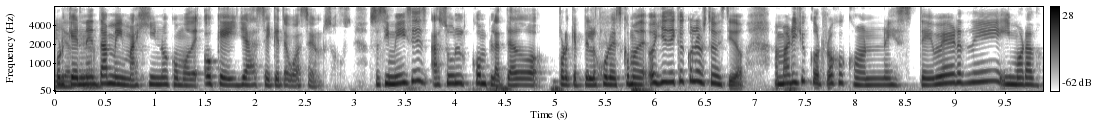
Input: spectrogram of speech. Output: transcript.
porque, te- neta me imagino como de, ok, ya sé qué te voy a hacer en los ojos. O sea, si me dices azul con plateado, porque te lo juro, es como de, oye, ¿de qué color es tu vestido? Amarillo con rojo con este verde y morado.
